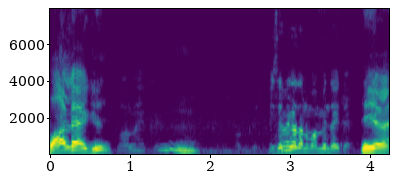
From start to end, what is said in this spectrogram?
వాళ్ళకి వాల్నాయక్ ఓకే. నిజమే కదా నువ్వు అమ్మింది అయితే? నిజమే.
